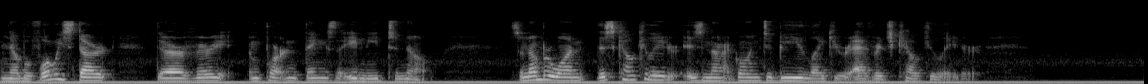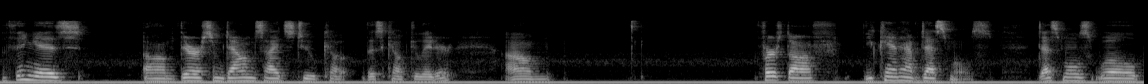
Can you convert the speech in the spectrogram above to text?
Now, before we start, there are very important things that you need to know. So, number one, this calculator is not going to be like your average calculator. The thing is, um, there are some downsides to cal this calculator. Um, First off, you can't have decimals. Decimals will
